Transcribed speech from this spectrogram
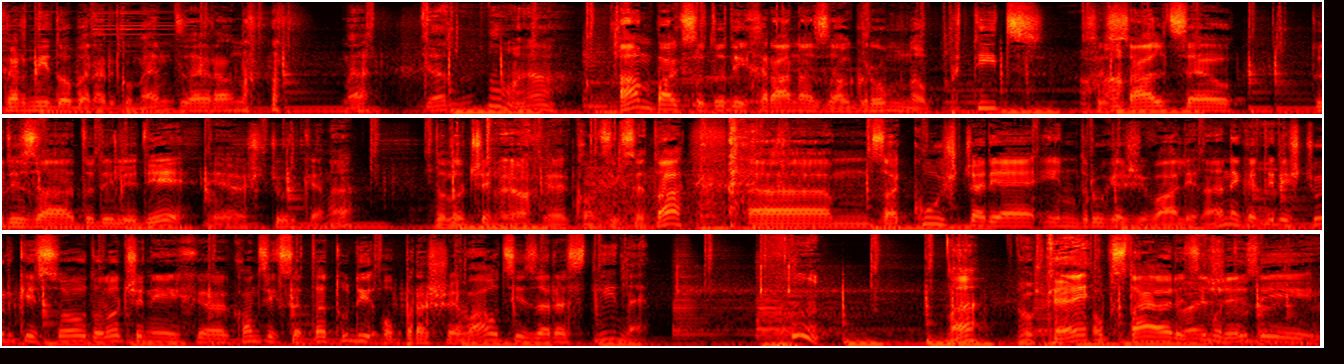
kar ni dober argument, zdaj ravno. ja, no, ja. Ampak so tudi hrana za ogromno ptic, sesalcev, tudi, za, tudi ljudje jedo ščurke na določenih Ja. ja. koncih sveta, um, za kuščarje in druge živali. Ne? Nekateri ščurki so v določenih eh, koncih sveta tudi opraševalci za rastline. Hm. Okay. Obstajajo recimo že tudi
